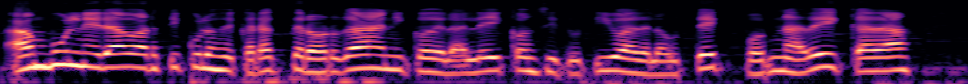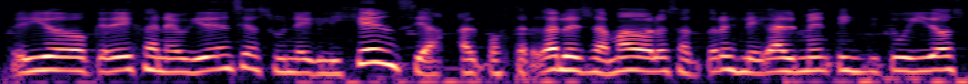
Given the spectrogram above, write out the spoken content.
han vulnerado artículos de carácter orgánico de la ley constitutiva de la UTEC por una década, periodo que deja en evidencia su negligencia al postergar el llamado a los actores legalmente instituidos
